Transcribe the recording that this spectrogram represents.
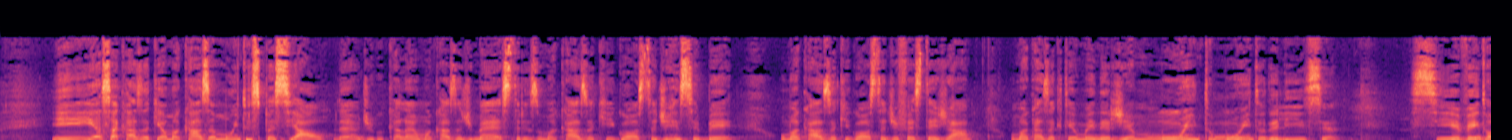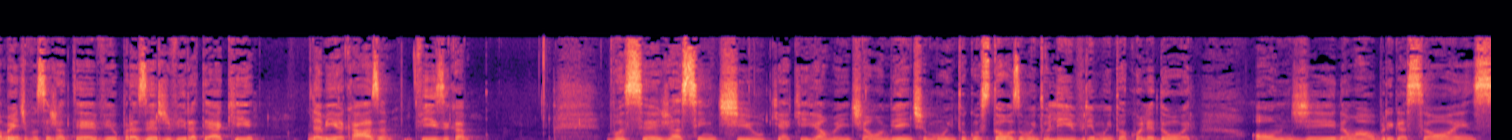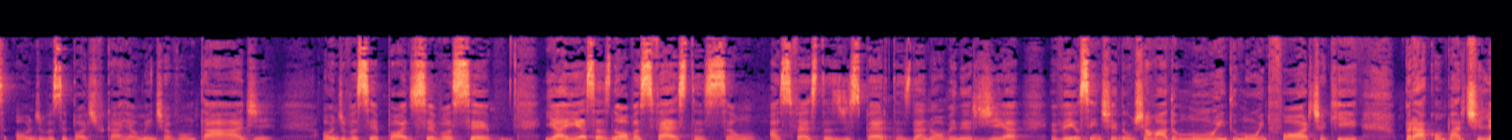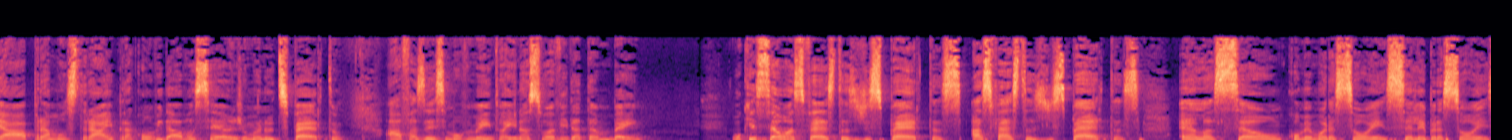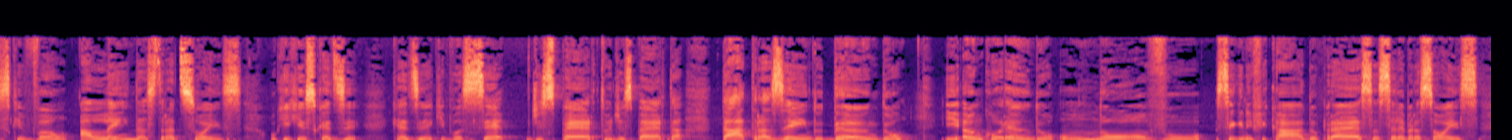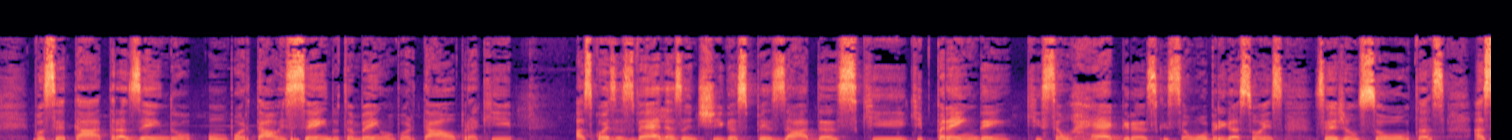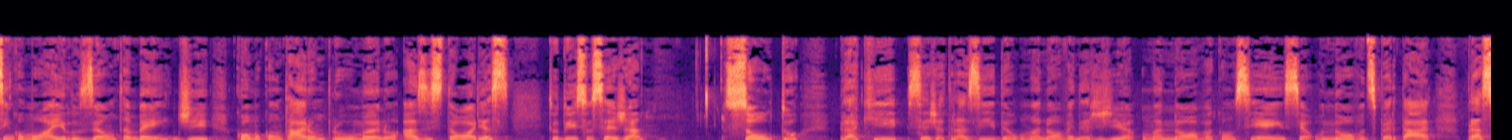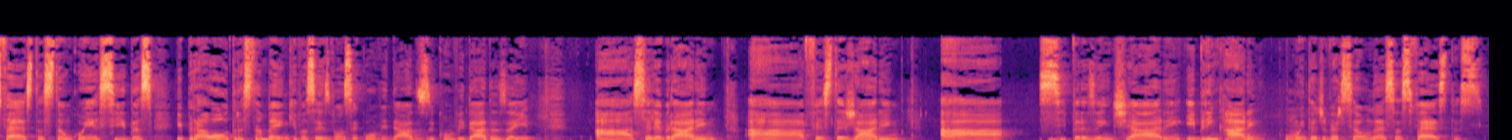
E, e, essa casa aqui é uma casa muito especial, né? Eu digo que ela é uma casa de mestres, uma casa que gosta de receber, uma casa que gosta de festejar, uma casa que tem uma energia muito, muito delícia. Se eventualmente você já teve o prazer de vir até aqui, na minha casa física, você já sentiu que aqui realmente é um ambiente muito gostoso, muito livre, muito acolhedor, onde não há obrigações, onde você pode ficar realmente à vontade, onde você pode ser você. E aí essas novas festas são as festas despertas da nova energia. Eu venho sentindo um chamado muito, muito forte aqui para compartilhar, para mostrar e para convidar você, anjo humano desperto, a fazer esse movimento aí na sua vida também. O que são as festas despertas? As festas despertas, elas são comemorações, celebrações que vão além das tradições. O que, que isso quer dizer? Quer dizer que você, desperto, desperta, tá trazendo, dando e ancorando um novo significado para essas celebrações. Você tá trazendo um portal e sendo também um portal para que as coisas velhas, antigas, pesadas, que, que prendem, que são regras, que são obrigações, sejam soltas, assim como a ilusão também de como contaram para o humano as histórias, tudo isso seja solto para que seja trazida uma nova energia, uma nova consciência, um novo despertar para as festas tão conhecidas e para outras também que vocês vão ser convidados e convidadas aí a celebrarem, a festejarem, a se presentearem e brincarem com muita diversão nessas festas.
